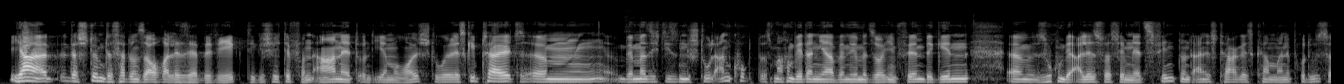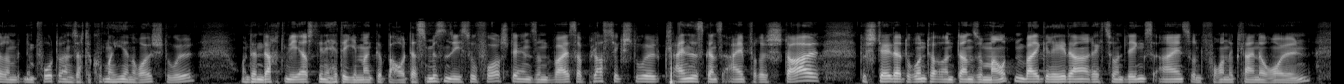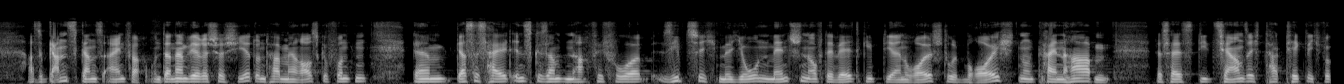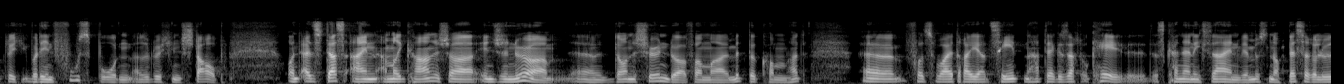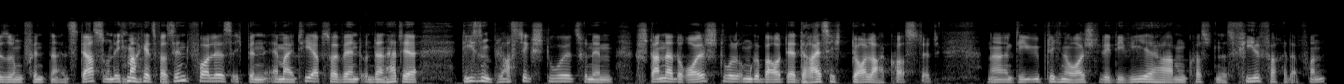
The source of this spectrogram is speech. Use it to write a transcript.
Ja, das stimmt. Das hat uns auch alle sehr bewegt. Die Geschichte von Arnett und ihrem Rollstuhl. Es gibt halt, ähm, wenn man sich diesen Stuhl anguckt, das machen wir dann ja, wenn wir mit solchen Filmen beginnen, ähm, suchen wir alles, was wir im Netz finden. Und eines Tages kam meine Producerin mit einem Foto an und sagte, guck mal hier ein Rollstuhl. Und dann dachten wir erst, den hätte jemand gebaut. Das müssen Sie sich so vorstellen. So ein weißer Plastikstuhl, kleines, ganz einfaches Stahlgestell darunter und dann so Mountainbike-Räder, rechts und links eins und vorne kleine Rollen. Also ganz, ganz einfach. Und dann haben wir recherchiert und haben herausgefunden, ähm, dass es halt insgesamt nach wie vor 70 Millionen Menschen auf der Welt gibt, die einen Rollstuhl bräuchten und keinen haben. Das heißt, die zerren sich tagtäglich wirklich über den Fußboden, also durch den Staub. Und als das ein amerikanischer Ingenieur, äh, Don Schöndorfer, mal mitbekommen hat, äh, vor zwei, drei Jahrzehnten hat er gesagt, okay, das kann ja nicht sein, wir müssen noch bessere Lösungen finden als das. Und ich mache jetzt was Sinnvolles, ich bin MIT-Absolvent und dann hat er diesen Plastikstuhl zu einem Standard-Rollstuhl umgebaut, der 30 Dollar kostet. Na, die üblichen Rollstühle, die wir hier haben, kosten das Vielfache davon.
